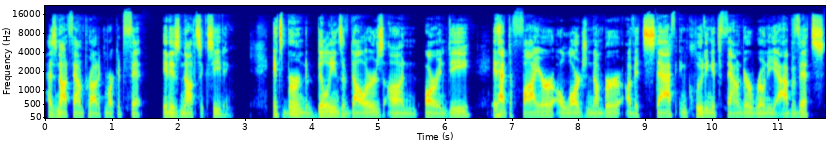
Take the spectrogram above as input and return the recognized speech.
has not found product market fit. It is not succeeding. It's burned billions of dollars on R&D. It had to fire a large number of its staff, including its founder, Rony Abovitz.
